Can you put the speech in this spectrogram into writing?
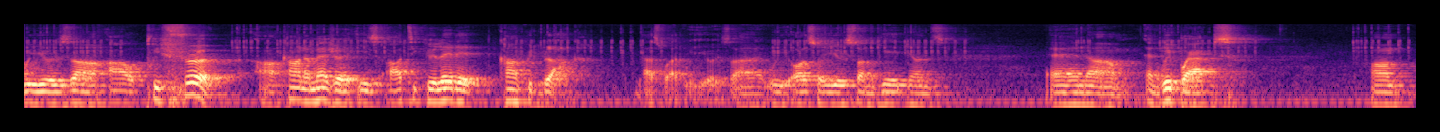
We use our preferred countermeasure is articulated concrete block. That's what we use. We also use some gabions and, um, and ripraps. Um,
